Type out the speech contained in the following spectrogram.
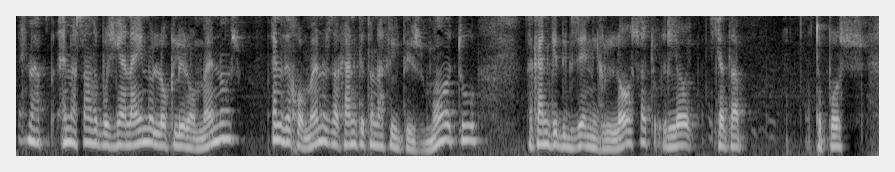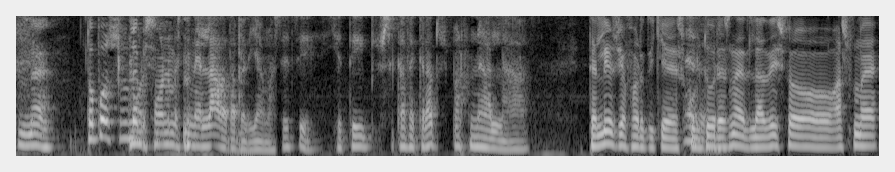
ένα, ένας άνθρωπος για να είναι ολοκληρωμένος ενδεχομένως να κάνει και τον αθλητισμό του, να κάνει και την ξένη γλώσσα του. Λέω για τα, το πώς Ναι. Το πώς βλέπει. μορφώνουμε στην Ελλάδα τα παιδιά μας, έτσι. Γιατί σε κάθε κράτος υπάρχουν άλλα... Τελείως διαφορετικές κουλτούρες. Ναι, δηλαδή στο ας πούμε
